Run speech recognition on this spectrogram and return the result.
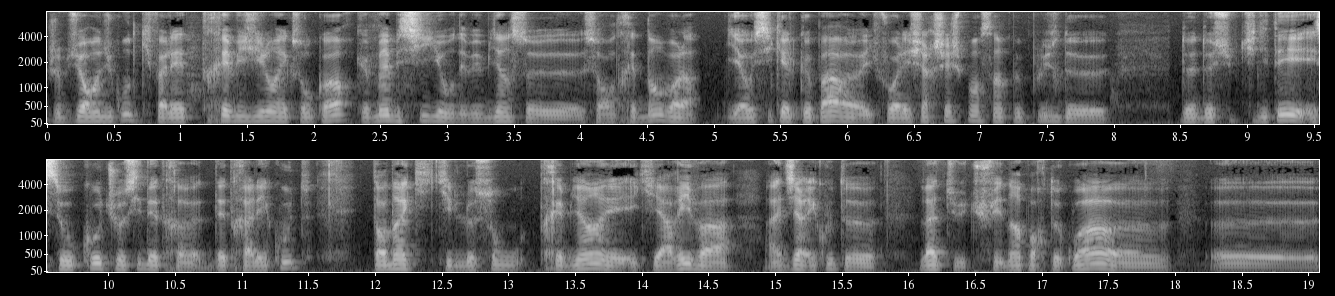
je me suis rendu compte qu'il fallait être très vigilant avec son corps, que même si on aimait bien se, se rentrer dedans, voilà. Il y a aussi quelque part, il faut aller chercher, je pense, un peu plus de, de, subtilité, et c'est au coach aussi d'être à l'écoute t'en as qui, le sont très bien et, qui arrivent à, dire écoute, euh, là tu, fais n'importe quoi, euh, euh,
